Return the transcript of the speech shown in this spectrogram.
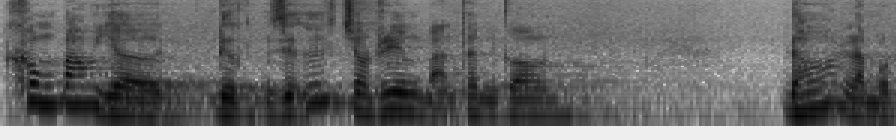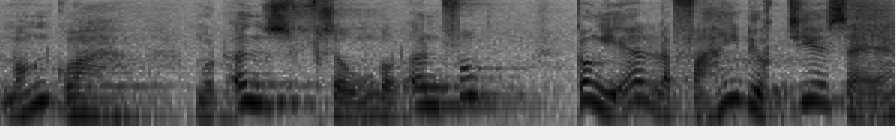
không bao giờ được giữ cho riêng bản thân con. Đó là một món quà, một ân sủng, một ân phúc, có nghĩa là phải được chia sẻ.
